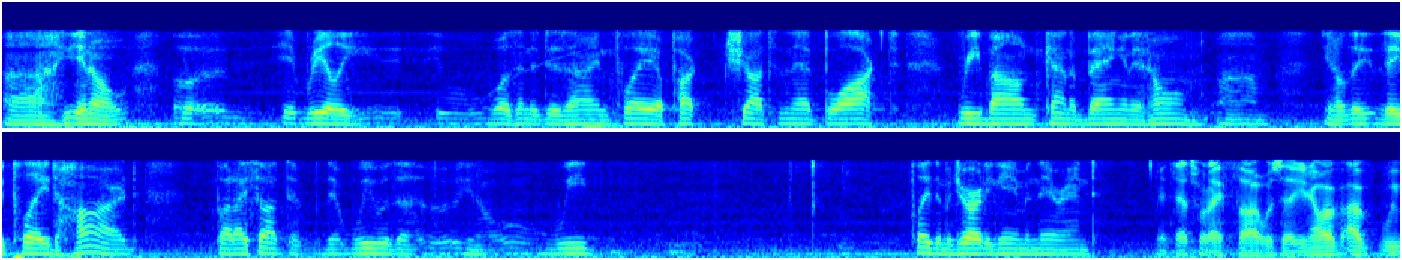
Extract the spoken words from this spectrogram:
uh, you know, uh, it really it wasn't a design play. A puck shot to the net, blocked, rebound, kind of banging it home. Um, you know, they they played hard, but I thought that that we were the you know we played the majority game in their end. That's what I thought was that you know I've, I've, we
